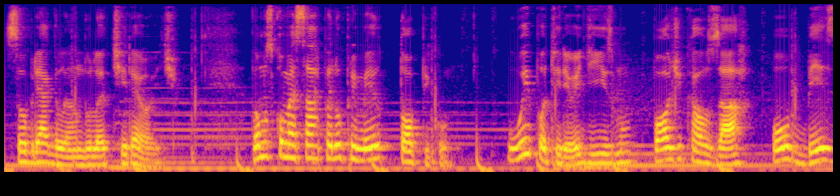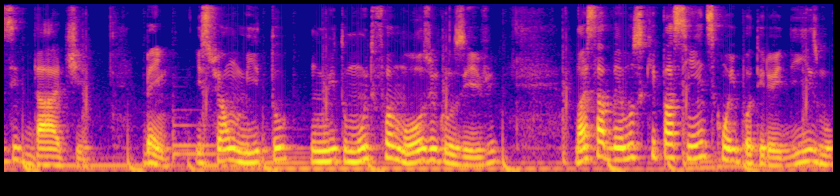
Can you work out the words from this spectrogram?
sobre a glândula tireoide. Vamos começar pelo primeiro tópico. O hipotireoidismo pode causar obesidade. Bem, isso é um mito, um mito muito famoso, inclusive. Nós sabemos que pacientes com hipotireoidismo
